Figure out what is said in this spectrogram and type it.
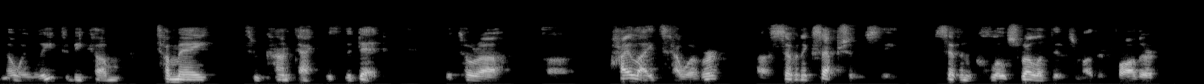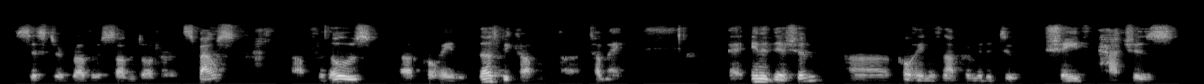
knowingly to become tameh through contact with the dead. The Torah uh, highlights, however, uh, seven exceptions: the seven close relatives, mother, father, sister, brother, son, daughter, and spouse. Uh, for those, Kohen does become tameh. In addition, Kohen is not permitted to shave patches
